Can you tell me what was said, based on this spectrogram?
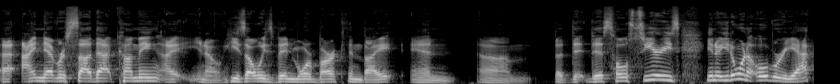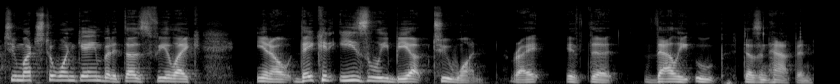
I never saw that coming. I, you know, he's always been more bark than bite. And, um, but th- this whole series, you know, you don't want to overreact too much to one game, but it does feel like, you know, they could easily be up 2 1, right? If the Valley Oop doesn't happen.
